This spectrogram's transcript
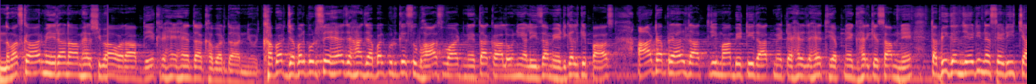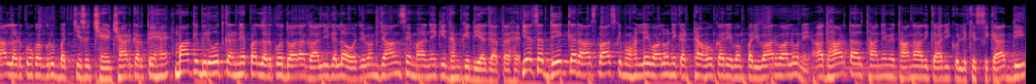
नमस्कार, मेरा नाम है शिवा और आप देख रहे हैं द खबरदार न्यूज़। खबर जबलपुर से है, जहाँ जबलपुर के Subhash ward Neta colony Aliza medical के पास 8 अप्रैल रात्रि माँ बेटी रात में टहल रहे थे अपने घर के सामने। तभी गंजेड़ी नशेड़ी चार लड़कों का ग्रुप बच्ची से छेड़छाड़ करते हैं। माँ के विरोध करने पर लड़कों द्वारा गाली गलौज एवं जान से मारने की धमकी दिया जाता है। यह सब देख कर के मोहल्ले वालों ने इकट्ठा होकर एवं परिवार वालों ने आधार ताल थाने में थाना अधिकारी को लिखित शिकायत दी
